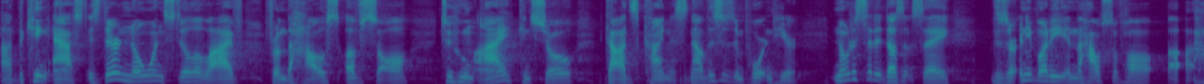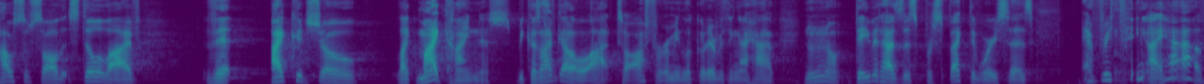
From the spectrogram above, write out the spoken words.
uh, the king asked, Is there no one still alive from the house of Saul to whom I can show God's kindness? Now, this is important here. Notice that it doesn't say, is there anybody in the house of, Hall, uh, house of Saul that's still alive that I could show like my kindness because I've got a lot to offer. I mean, look at everything I have. No, no, no. David has this perspective where he says, everything I have,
